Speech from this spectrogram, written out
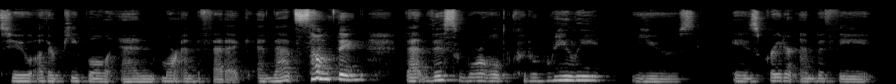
to other people and more empathetic. And that's something that this world could really use is greater empathy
